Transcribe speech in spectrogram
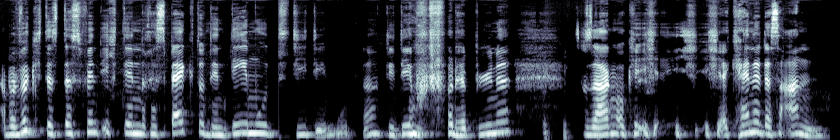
Aber wirklich, das, das finde ich den Respekt und den Demut, die Demut, ne? die Demut vor der Bühne, zu sagen, okay, ich, ich, ich erkenne das an.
